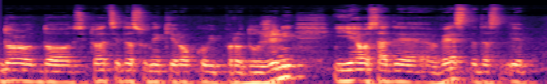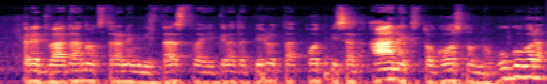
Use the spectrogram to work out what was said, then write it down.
do, do situacije da su neki rokovi produženi i evo sad je vest da je pre dva dana od strane ministarstva i grada Pirota potpisan aneks tog osnovnog ugovora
